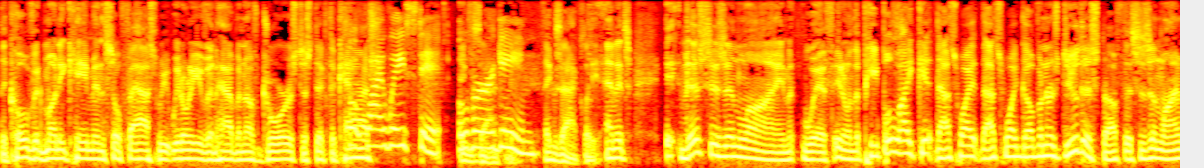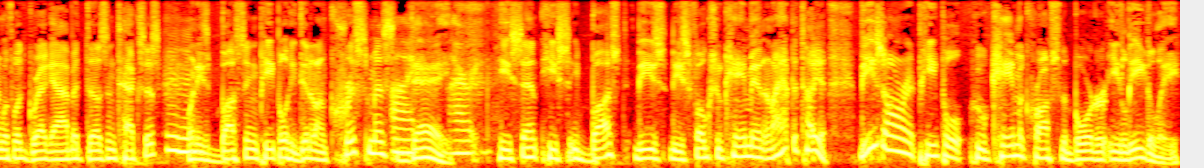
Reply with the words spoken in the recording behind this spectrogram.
the COVID money came in so fast we, we don't even have enough drawers to stick the cash. But why waste it over exactly. a game? Exactly. And it's it, this is in line with, you know, the people like it. That's why that's why governors do this stuff. This is in line with what Greg Abbott does in Texas mm-hmm. when he's busing people. He did it on Christmas I, Day. I, he sent he he bust these these folks who came in and I have to tell you, these aren't people who came across the border illegally.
